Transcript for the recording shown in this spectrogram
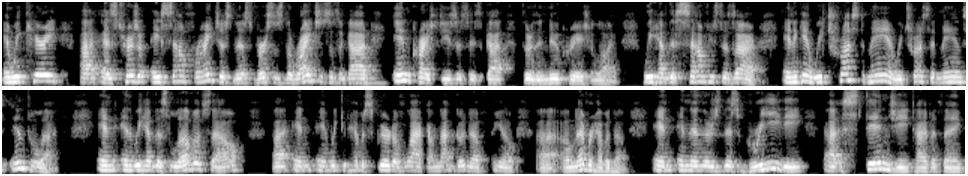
And we carry uh, as treasure a self righteousness versus the righteousness of God in Christ Jesus is got through the new creation life. We have this selfish desire. And again, we trust man, we trust in man's intellect. And, and we have this love of self uh, and and we can have a spirit of lack. I'm not good enough. You know, uh, I'll never have enough. And and then there's this greedy, uh, stingy type of thing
